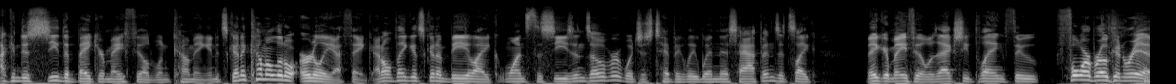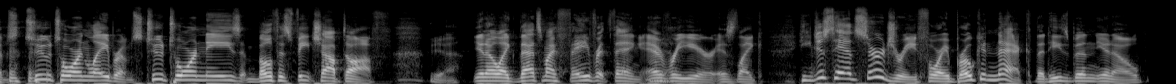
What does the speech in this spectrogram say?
I can just see the Baker Mayfield one coming, and it's going to come a little early. I think. I don't think it's going to be like once the season's over, which is typically when this happens. It's like Baker Mayfield was actually playing through four broken ribs, two torn labrums, two torn knees, and both his feet chopped off. Yeah. You know, like that's my favorite thing every year is like he just had surgery for a broken neck that he's been, you know, Yeah.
